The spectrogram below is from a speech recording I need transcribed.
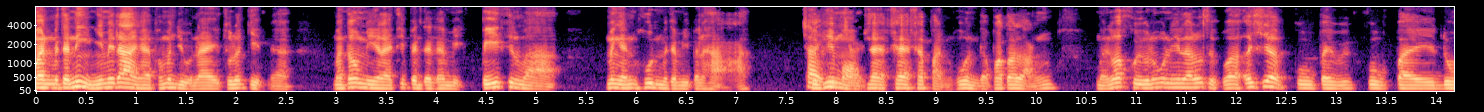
มันมันจะนิ่งอย่างนี้ไม่ได้ไง เพราะมันอยู่ในธุรกิจไงมันต้องมีอะไรที่เป็นดินามิกปี๊ดขึ้นมา ไม่งั้นหุ้นมันจะมีปัญหาใช่คือพี่มองใช่แค่แค่แค่ปั่นหุ้น แต่พอตอนหลัง เหมือนว่าคุยกับคนนี้แล้วรู้สึกว่าเอ้ยเชื่อกูไปกูไปดู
